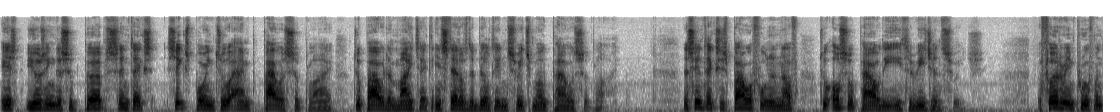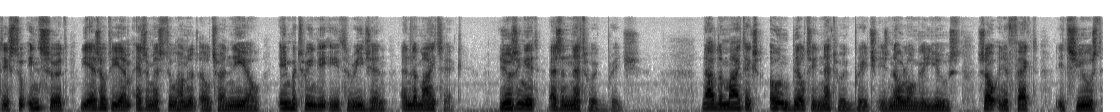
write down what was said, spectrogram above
is using the superb Syntax 6.2 amp power supply to power the Mytek instead of the built-in switch mode power supply. The Syntax is powerful enough to also power the Ether regen switch. A further improvement is to insert the SOTM SMS200 Ultra Neo in between the Ether regen and the Mytek, using it as a network bridge. Now the Mytek's own built-in network bridge is no longer used, so in fact it's used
